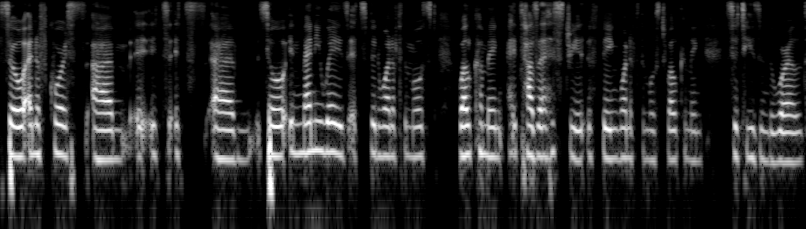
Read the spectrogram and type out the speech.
so, and of course, um, it, it's it's um, so in many ways, it's been one of the most welcoming. It has a history of being one of the most welcoming cities in the world.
